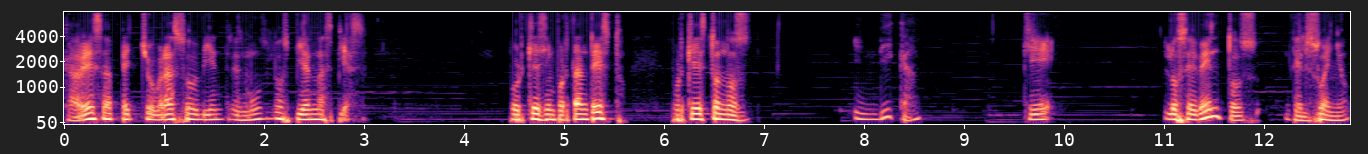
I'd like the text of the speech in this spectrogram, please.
cabeza, pecho, brazo, vientres, muslos, piernas, pies. ¿Por qué es importante esto? Porque esto nos indica que los eventos del sueño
